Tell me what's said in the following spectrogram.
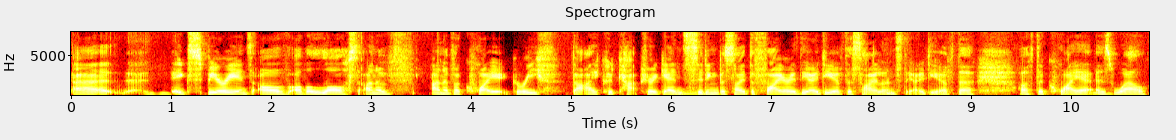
uh, experience of of a loss and of and of a quiet grief that I could capture again, mm. sitting beside the fire. The idea of the silence, the idea of the of the quiet as well.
